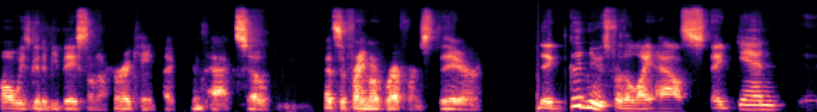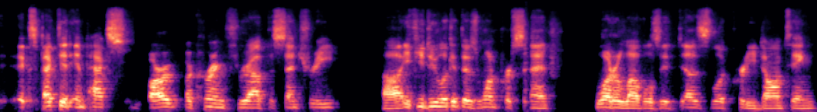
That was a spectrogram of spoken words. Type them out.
always going to be based on a hurricane type impact. So, that's the frame of reference there. The good news for the lighthouse, again, expected impacts are occurring throughout the century. Uh, if you do look at those 1% water levels, it does look pretty daunting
